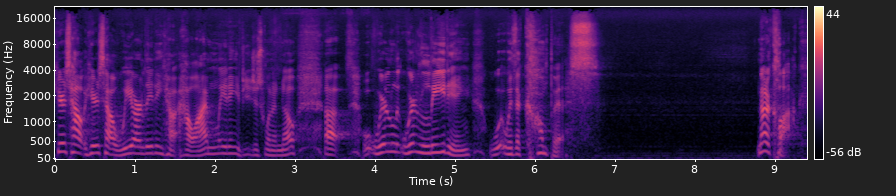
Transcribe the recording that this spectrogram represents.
here's how, here's how we are leading, how, how I'm leading, if you just want to know. Uh, we're, we're leading w- with a compass, not a clock.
